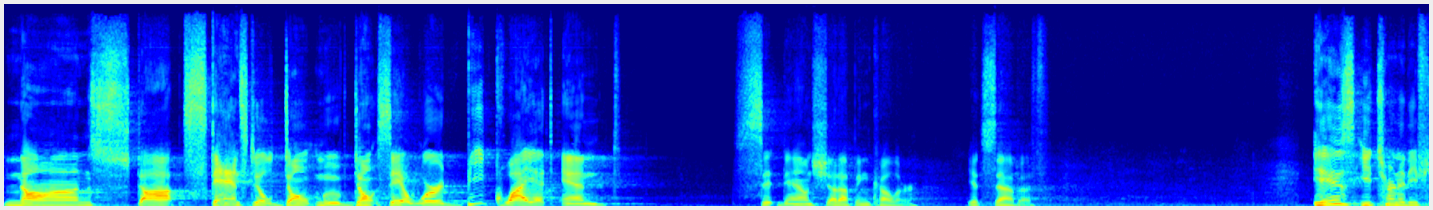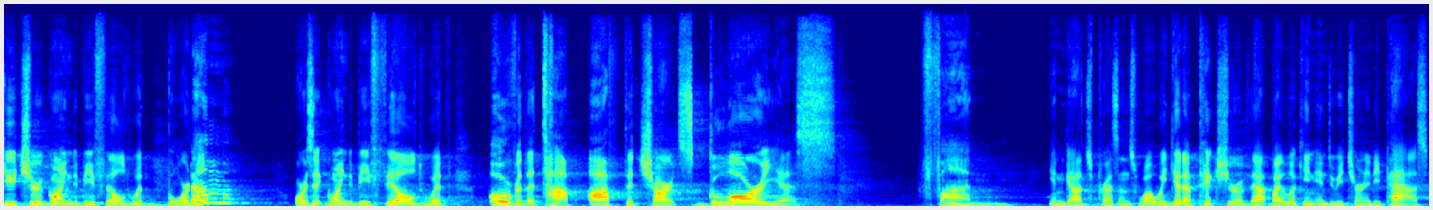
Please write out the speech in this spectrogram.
non-stop, stand still, don't move, don't say a word, be quiet, and sit down, shut up, in color. It's Sabbath. Is eternity future going to be filled with boredom? Or is it going to be filled with over the top, off the charts, glorious fun in God's presence? Well, we get a picture of that by looking into eternity past.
